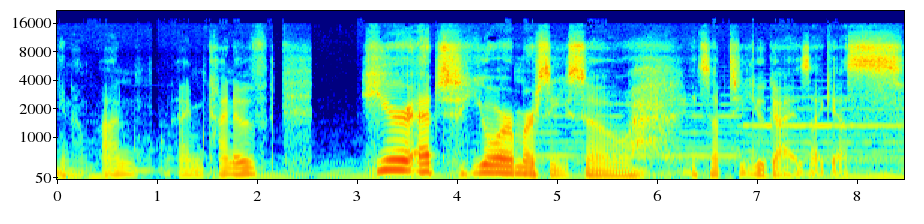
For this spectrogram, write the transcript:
you know, I'm I'm kind of here at your mercy, so it's up to you guys, I guess.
